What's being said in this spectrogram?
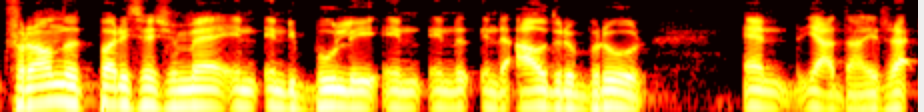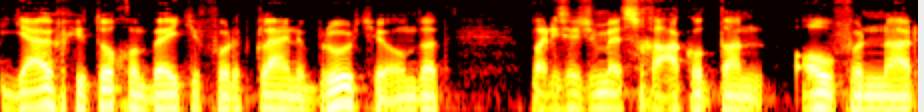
verandert Paris Saint-Germain in, in die bully, in, in, de, in de oudere broer. En ja, dan juich je toch een beetje voor het kleine broertje. Omdat Paris Saint-Germain schakelt dan over naar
